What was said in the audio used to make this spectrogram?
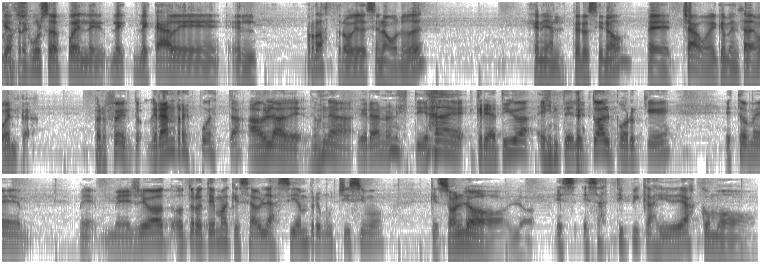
y el recurso después le, cabe el rostro, voy a decir una boludez. Genial, pero si no, eh, chao, hay que pensar de vuelta. Perfecto, gran respuesta, habla de, una gran honestidad eh, creativa e intelectual porque esto me, lleva a otro tema que se habla siempre muchísimo, que son lo, esas típicas ideas como,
